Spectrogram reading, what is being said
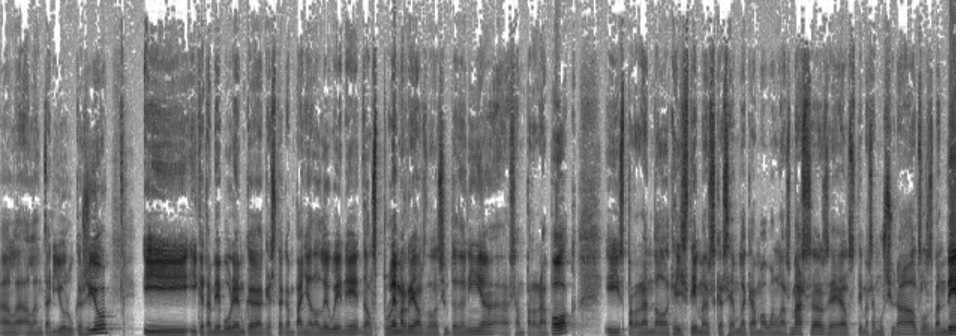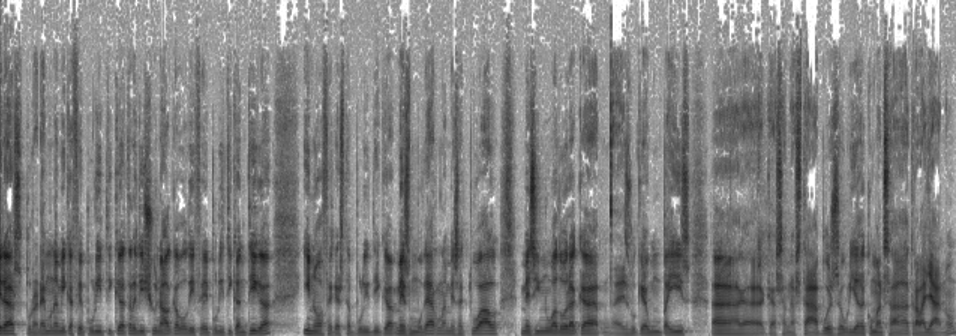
a l'anterior ocasió, i, i que també veurem que aquesta campanya del DUN dels problemes reals de la ciutadania eh, se'n parlarà poc i es parlaran d'aquells temes que sembla que mouen les masses, eh, els temes emocionals, les banderes, tornarem una mica a fer política tradicional, que vol dir fer política antiga, i no fer aquesta política més moderna, més actual, més innovadora, que és el que un país eh, que se n'està pues, hauria de començar a treballar. No?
